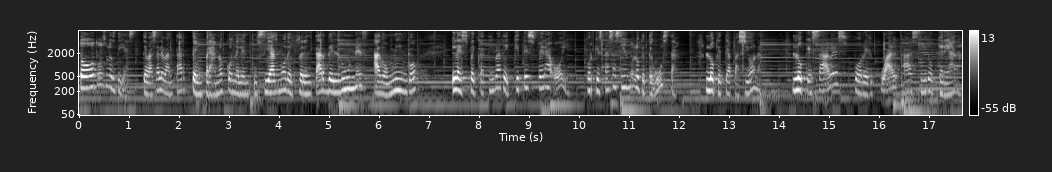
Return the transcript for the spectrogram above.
todos los días te vas a levantar temprano con el entusiasmo de enfrentar de lunes a domingo la expectativa de qué te espera hoy, porque estás haciendo lo que te gusta, lo que te apasiona, lo que sabes por el cual has sido creada.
